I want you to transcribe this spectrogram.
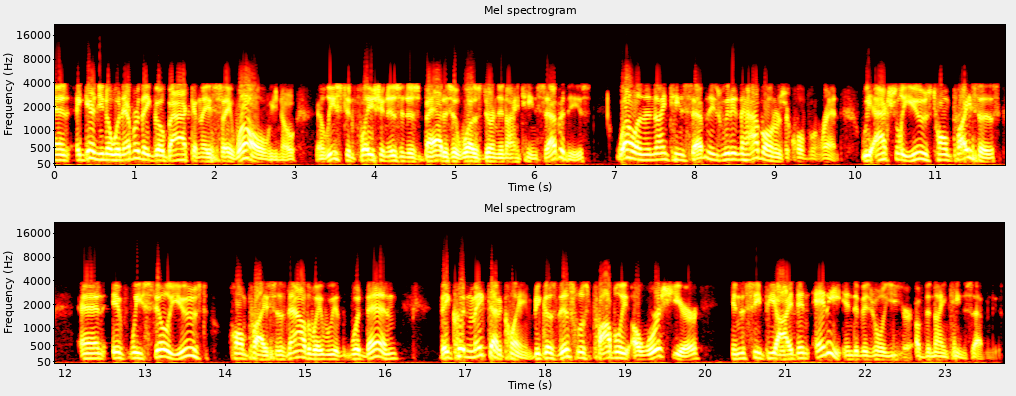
And again, you know, whenever they go back and they say, well, you know, at least inflation isn't as bad as it was during the 1970s. Well, in the 1970s, we didn't have owner's equivalent rent. We actually used home prices. And if we still used home prices now the way we would then, they couldn't make that claim because this was probably a worse year in the CPI than any individual year of the 1970s.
